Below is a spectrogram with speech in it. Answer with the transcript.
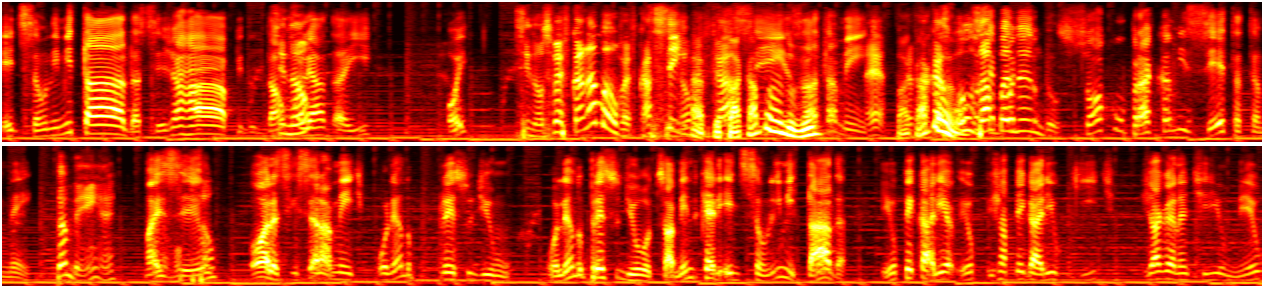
edição limitada. Seja rápido, dá Se uma não- olhada aí. Oi? Senão você vai ficar na mão, vai ficar sem. Senão É, vai porque ficar tá acabando, viu? Exatamente. É, Tá acabando. mãos Você pode abanando. Só comprar camiseta também. Também, é. Mas É eu, olha, sinceramente, olhando o preço de um, olhando o preço de outro, sabendo que é edição limitada, eu pegaria, eu já pegaria o kit, já garantiria o meu.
